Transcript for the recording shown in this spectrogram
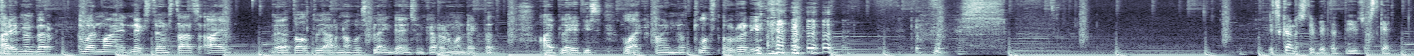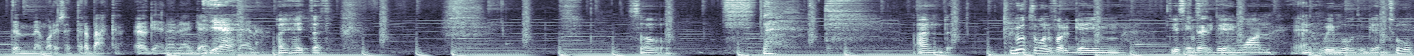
I remember when my next turn starts, I uh, told to Jarno, who's playing the Ancient Garurumon deck, that I play this like I'm not lost already. It's kind of stupid that you just get the memory setter back again and again Yeah, and again. I hate that. So, and we got someone for game. This In was the game game one, yeah. and we moved to game two.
